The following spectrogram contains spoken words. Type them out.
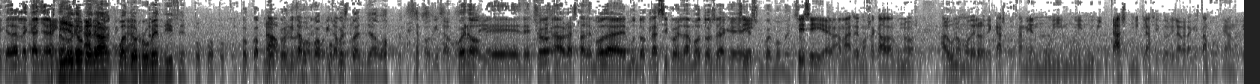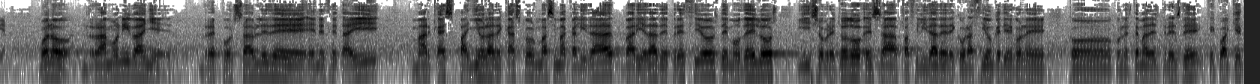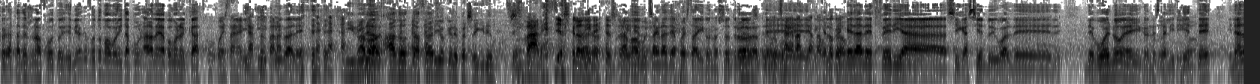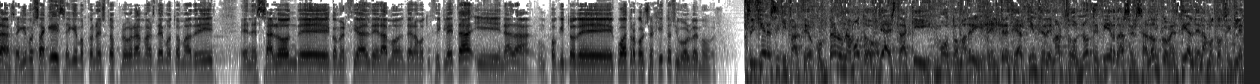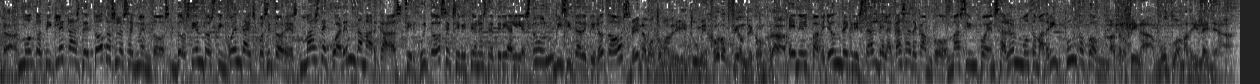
hay que darle caña a esto. Miedo me da cuando. Rubén dice poco a poco. Poco a poco. No, poquito a ¿no? poco, a poco. están ya... vamos. Poquito a poco, Bueno, sí. eh, de hecho, ahora está de moda el mundo clásico en la moto, o sea que Sí. es un buen momento. Sí, sí, además hemos sacado algunos, algunos modelos de cascos también muy, muy, muy vintage, muy clásicos y la verdad que están funcionando bien. Bueno, Ramón Ibáñez, responsable de NZI, marca española de cascos, máxima calidad, variedad de precios, de modelos y sobre todo esa facilidad de decoración que tiene con el, con, con el tema del 3D, que cualquier cosa, te haces una foto y dices, mira qué foto más bonita, pum, ahora me la pongo en el casco. Pues está en el Y- casco y para vale. Y dile a don Nazario que le perseguiremos. Vale, yo se lo diré. bueno, lo Ramón, diré. muchas gracias por estar aquí con nosotros. Muchas gracias. Muchas gracias a Que lo que queda de feria siga siendo igual de, de- de bueno, ¿eh? y con este aliciente. Y nada, seguimos aquí, seguimos con estos programas de Moto Madrid en el salón de comercial de la, mo- de la motocicleta. Y nada, un poquito de cuatro consejitos y volvemos. Si quieres equiparte o comprar una moto, ya está aquí Moto Madrid. Del 13 al 15 de marzo no te pierdas el salón comercial de la motocicleta. Motocicletas de todos los segmentos, 250 expositores, más de 40 marcas, circuitos, exhibiciones de trial y stun, visita de pilotos. Ven a Moto Madrid, tu mejor opción de compra. En el pabellón de cristal de la Casa de Campo. Más info en salonmotomadrid.com. Patrocina Mutua Madrileña.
